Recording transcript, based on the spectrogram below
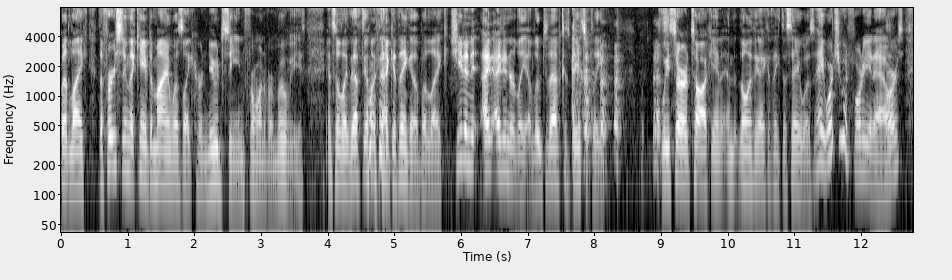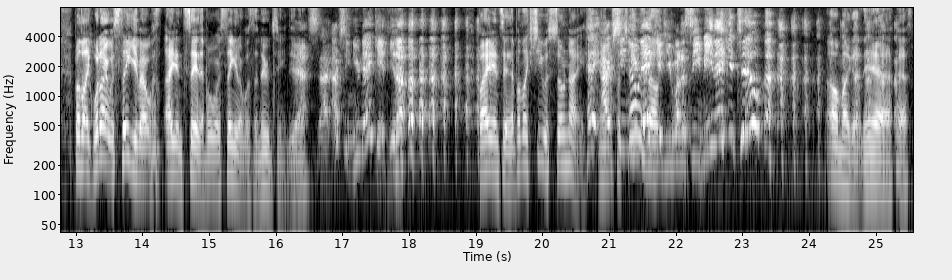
But like the first thing that came to mind was like her nude scene from one of her movies, and so like that's the only thing I could think of. But like she didn't, I, I didn't really allude to that because basically we started talking, and the only thing I could think to say was, "Hey, weren't you in Forty Eight Hours?" But like what I was thinking about was I didn't say that, but what I was thinking about was the nude scene. know? Yes, I, I've seen you naked. You know. But I didn't say that. But like she was so nice. hey, I've so seen you naked. about- You want to see me naked too? Oh my god, yeah, pass.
